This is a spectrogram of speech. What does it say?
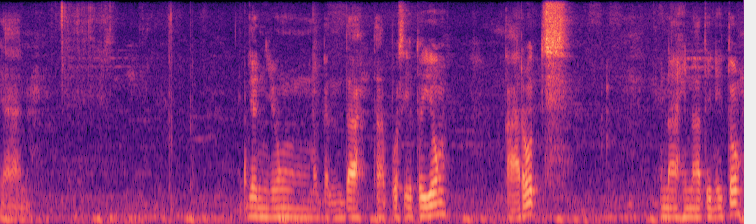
Yan. Yan yung maganda. Tapos ito yung carrots. Unahin natin ito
